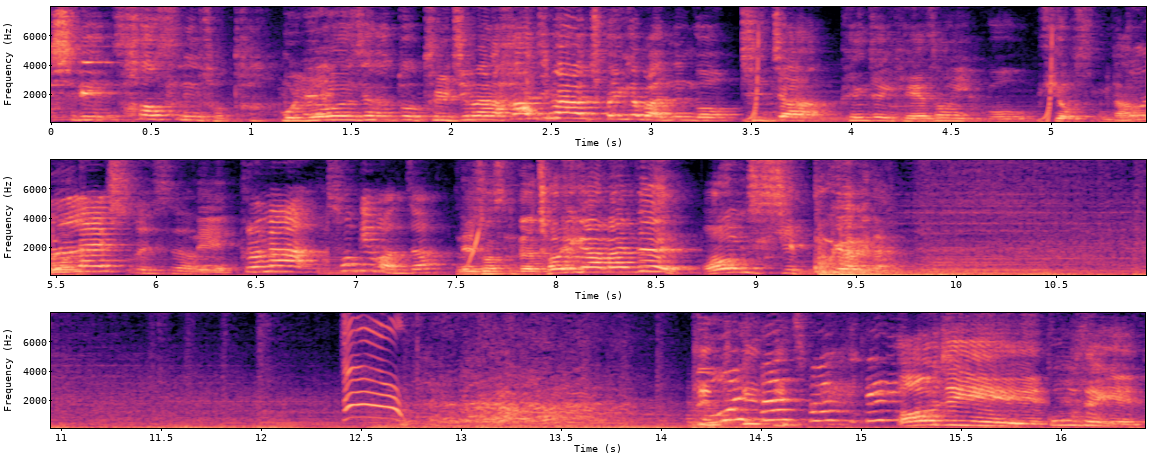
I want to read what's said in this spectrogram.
확실히 사왔으니 좋다. 뭐 이런 생각도 들지만 하지만 저희가 만든 거 진짜 굉장히 개성 있고 귀엽습니다. 놀랄 수도 있어요. 네. 그러면 소개 먼저. 네 좋습니다. 저희가 만든 엄지씨 포기합니다. 뭐야 저게? 엄지 공세계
